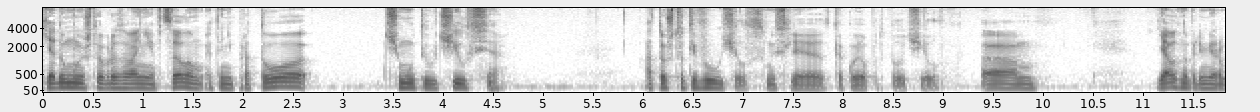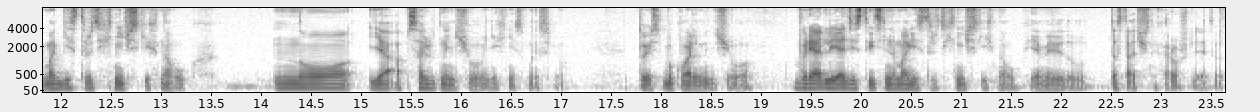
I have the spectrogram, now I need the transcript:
Я думаю, что образование в целом это не про то, чему ты учился, а то, что ты выучил, в смысле, какой опыт получил. Я вот, например, магистр технических наук, но я абсолютно ничего в них не смыслю. То есть буквально ничего. Вряд ли я действительно магистр технических наук, я имею в виду достаточно хорош для этого.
